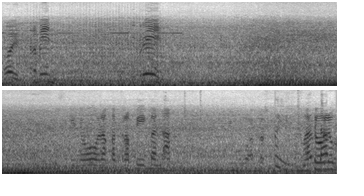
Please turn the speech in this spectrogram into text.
Boy, salamin. Libre. Ginoo na katrapikan ah. Atras. Matulog,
